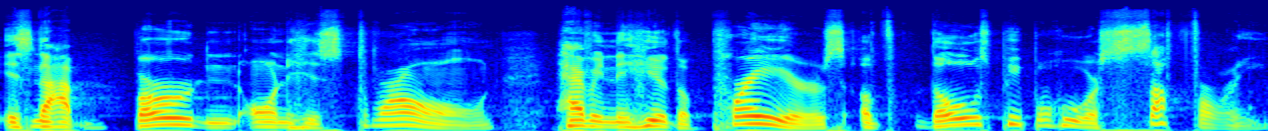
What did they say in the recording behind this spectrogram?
is not burdened on his throne, having to hear the prayers of those people who are suffering.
